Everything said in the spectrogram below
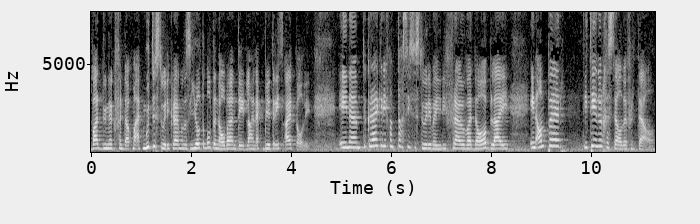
wat doen ek vandag? Maar ek moet 'n storie kry want ons is heeltemal te naby aan deadline. Ek beter iets uithaal hier. En ehm um, toe kry ek hierdie fantastiese storie by hierdie vrou wat daar bly en amper die teenoorgestelde vertel.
